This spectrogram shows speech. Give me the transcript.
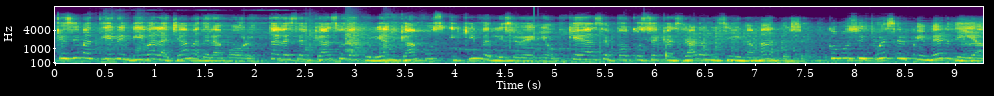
que se mantienen viva la llama del amor. Tal es el caso de Julián Campos y Kimberly Cedeño, que hace poco se casaron y siguen amándose, como si fuese el primer día.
